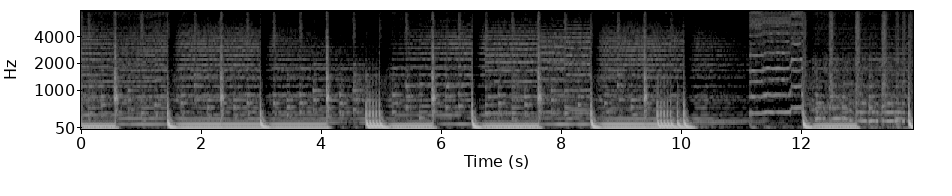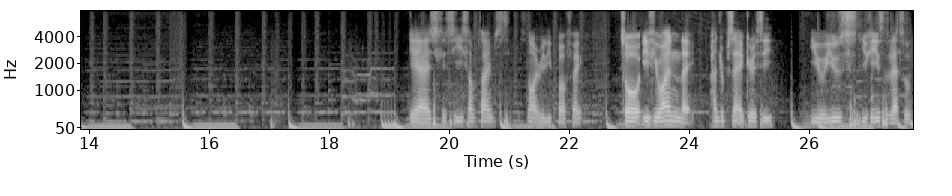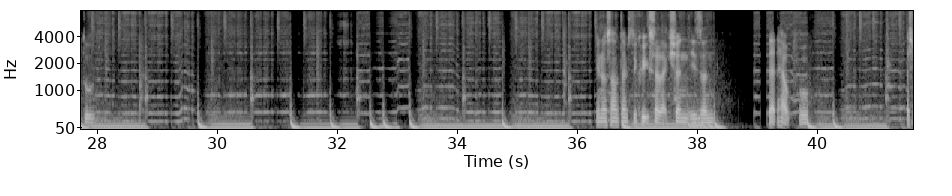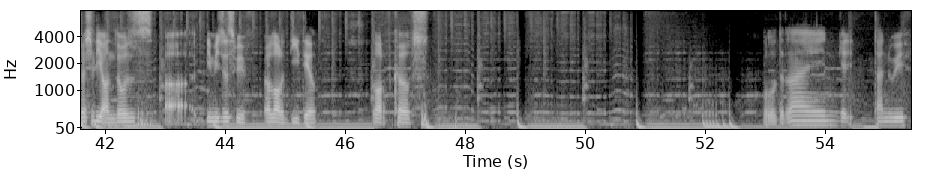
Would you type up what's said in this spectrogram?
Yeah, as you can see, sometimes it's not really perfect. So if you want like 100% accuracy, you use you can use the lasso tool. You know sometimes the quick selection isn't that helpful. Especially on those uh, images with a lot of detail a lot of curves. Pull the line get it done with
